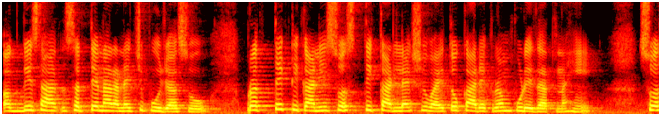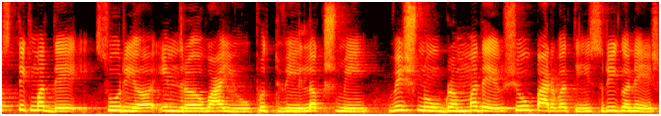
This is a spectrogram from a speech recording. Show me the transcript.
अगदी सा सत्यनारायणाची पूजा असो. प्रत्येक ठिकाणी स्वस्तिक काढल्याशिवाय तो कार्यक्रम पुढे जात नाही. स्वस्तिकमध्ये सूर्य इंद्र वायू पृथ्वी लक्ष्मी विष्णू ब्रह्मदेव शिव पार्वती श्री गणेश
